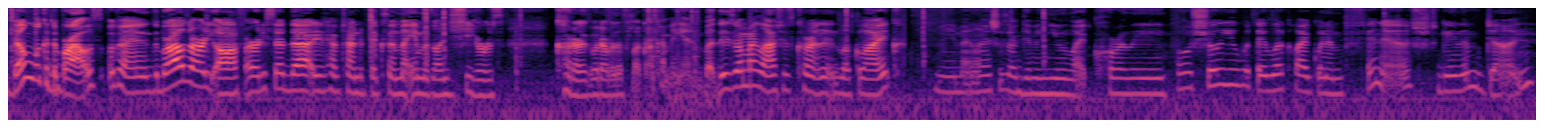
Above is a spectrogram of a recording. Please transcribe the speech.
don't look at the brows. Okay, the brows are already off. I already said that. I didn't have time to fix them. My Amazon shears, cutters, whatever the fuck are coming in. But these are my lashes currently look like. I mean, my lashes are giving you like curly. I'll show you what they look like when I'm finished getting them done.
